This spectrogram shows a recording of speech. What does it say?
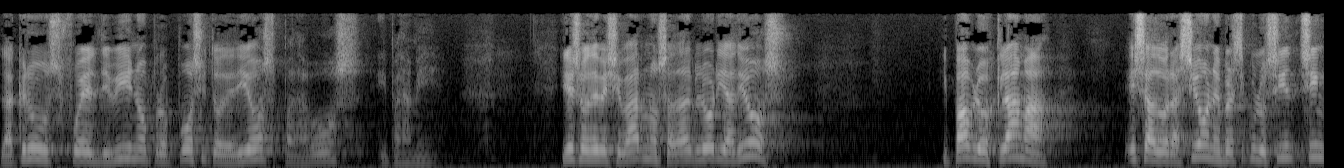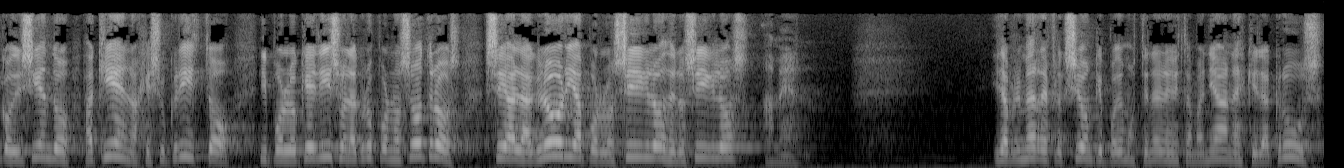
La cruz fue el divino propósito de Dios para vos y para mí. Y eso debe llevarnos a dar gloria a Dios. Y Pablo exclama, esa adoración en versículo 5 diciendo, ¿a quién? A Jesucristo, y por lo que Él hizo en la cruz por nosotros, sea la gloria por los siglos de los siglos. Amén. Y la primera reflexión que podemos tener en esta mañana es que la cruz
